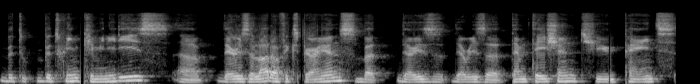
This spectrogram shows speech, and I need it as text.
bet between communities, uh, there is a lot of experience, but there is there is a temptation to paint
